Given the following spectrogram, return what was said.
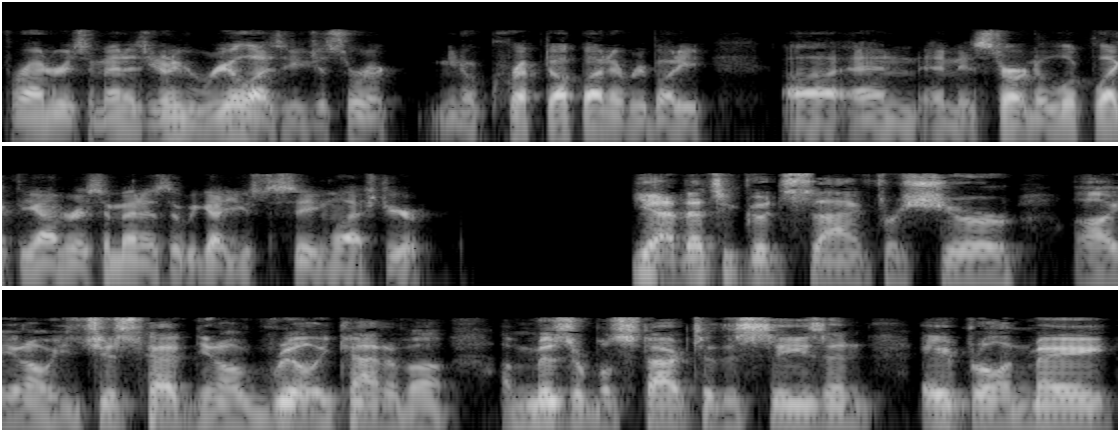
for Andres Gimenez. You don't even realize it. He just sort of you know crept up on everybody uh, and and is starting to look like the Andres Gimenez that we got used to seeing last year. Yeah, that's a good sign for sure. Uh, you know, he's just had, you know, really kind of a, a miserable start to the season. April and May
